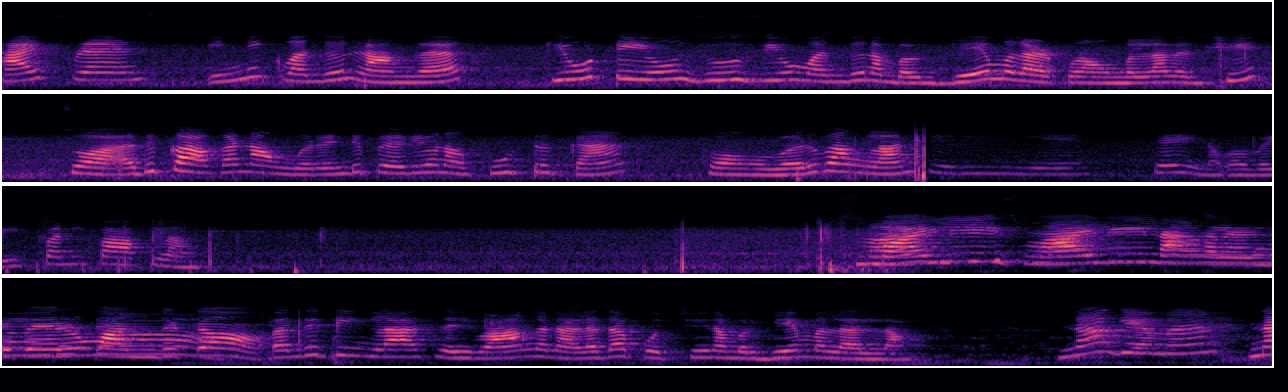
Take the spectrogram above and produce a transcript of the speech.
ஹாய் ஃப்ரெண்ட்ஸ் இன்னைக்கு வந்து நாங்கள் கியூட்டியும் ஜூஸியும் வந்து நம்ம கேம் விளாட போகிறோம் அவங்கெல்லாம் வச்சு. ஸோ அதுக்காக நான் அவங்க ரெண்டு பேரையும் நான் கூப்பிட்ருக்கேன் ஸோ அவங்க வருவாங்களான்னு தெரியலையே. சரி நம்ம வெயிட் பண்ணி பார்க்கலாம். ஸ்மைலி ஸ்மைலி நாங்கள் ரெண்டு பேரும் வந்துட்டோம். வந்துட்டீங்களா? சரி வாங்க நல்லதாக போச்சு. நம்ம ஒரு கேம் விளாட்லாம் என்ன கேமு என்ன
